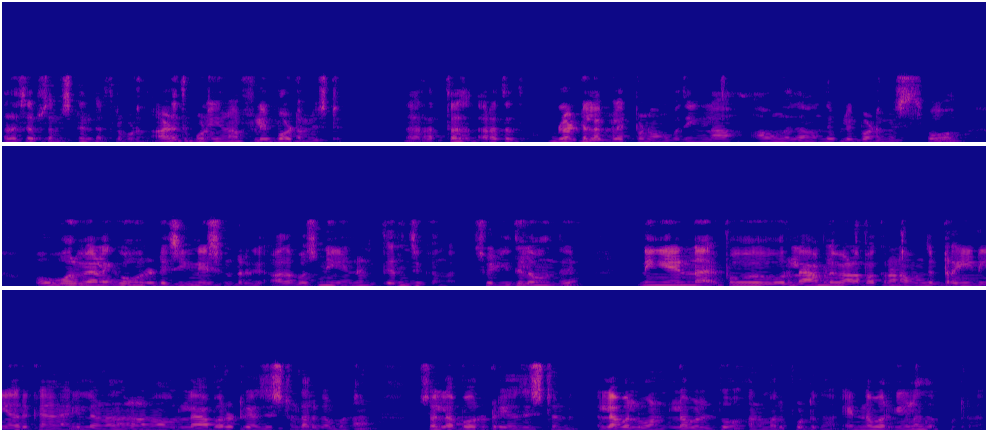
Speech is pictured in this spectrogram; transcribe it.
ரிசப்ஷனிஸ்ட் இந்த இடத்துல போடுங்க. அடுத்து போனீங்கன்னா ஃப்ளிப்பாட்டமிஸ்ட் ரத்த ரத்த பிளட் எல்லாம் கலெக்ட் பண்ணுவாங்க பார்த்தீங்களா? அவங்க தான் வந்து ஃப்ளிப்பாட்டமிஸ்ட் ஸோ ஒவ்வொரு வேலைக்கும் ஒரு டெசிக்னேஷன் இருக்கு. அதை ஃபர்ஸ்ட் நீங்கள் என்னன்னு தெரிஞ்சுக்கோங்க ஸோ இதில் வந்து நீங்கள் என்ன இப்போ ஒரு லேபில் வேலை பார்க்குறேன். நான் வந்து ட்ரெயினியாக இருக்கேன். இல்லைன்னா நான் ஒரு லேபாரட்டரி அசிஸ்டண்ட்டாக இருக்கேன் அப்படின்னா, so laboratory assistant level one level two அந்த மாதிரி போட்டுக்கேன் என்ன இருக்கீங்களோ அதை போட்டுருங்க.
